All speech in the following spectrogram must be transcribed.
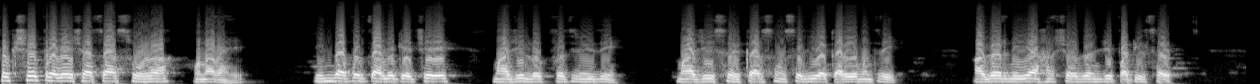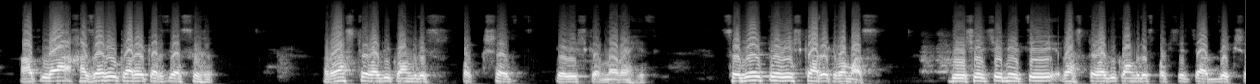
पक्ष प्रवेशाचा सोहळा होणार आहे. इंदापूर तालुक्याचे माजी लोकप्रतिनिधी माजी सहकार संसदीय कार्यमंत्री आदरणीय हर्षवर्धनजी पाटील साहेब आपल्या हजारो कार्यकर्त्यासह राष्ट्रवादी काँग्रेस पक्षात प्रवेश करणार आहेत. सदर प्रवेश कार्यक्रमास देशाचे नेते राष्ट्रवादी काँग्रेस पक्षाचे अध्यक्ष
